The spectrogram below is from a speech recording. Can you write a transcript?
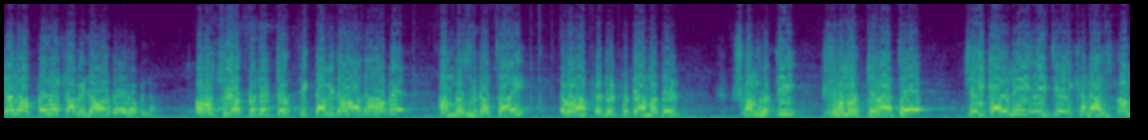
কেন আপনাদের দাবি দেওয়া আদায় হবে না? অবশ্যই আপনাদের যৌক্তিক দাবি দেওয়া আদায় হবে, আমরা সেটা চাই এবং আপনাদের প্রতি আমাদের সংহতি, সমর্থন আছে। সেই কারণে এই যে এখানে আসলাম,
